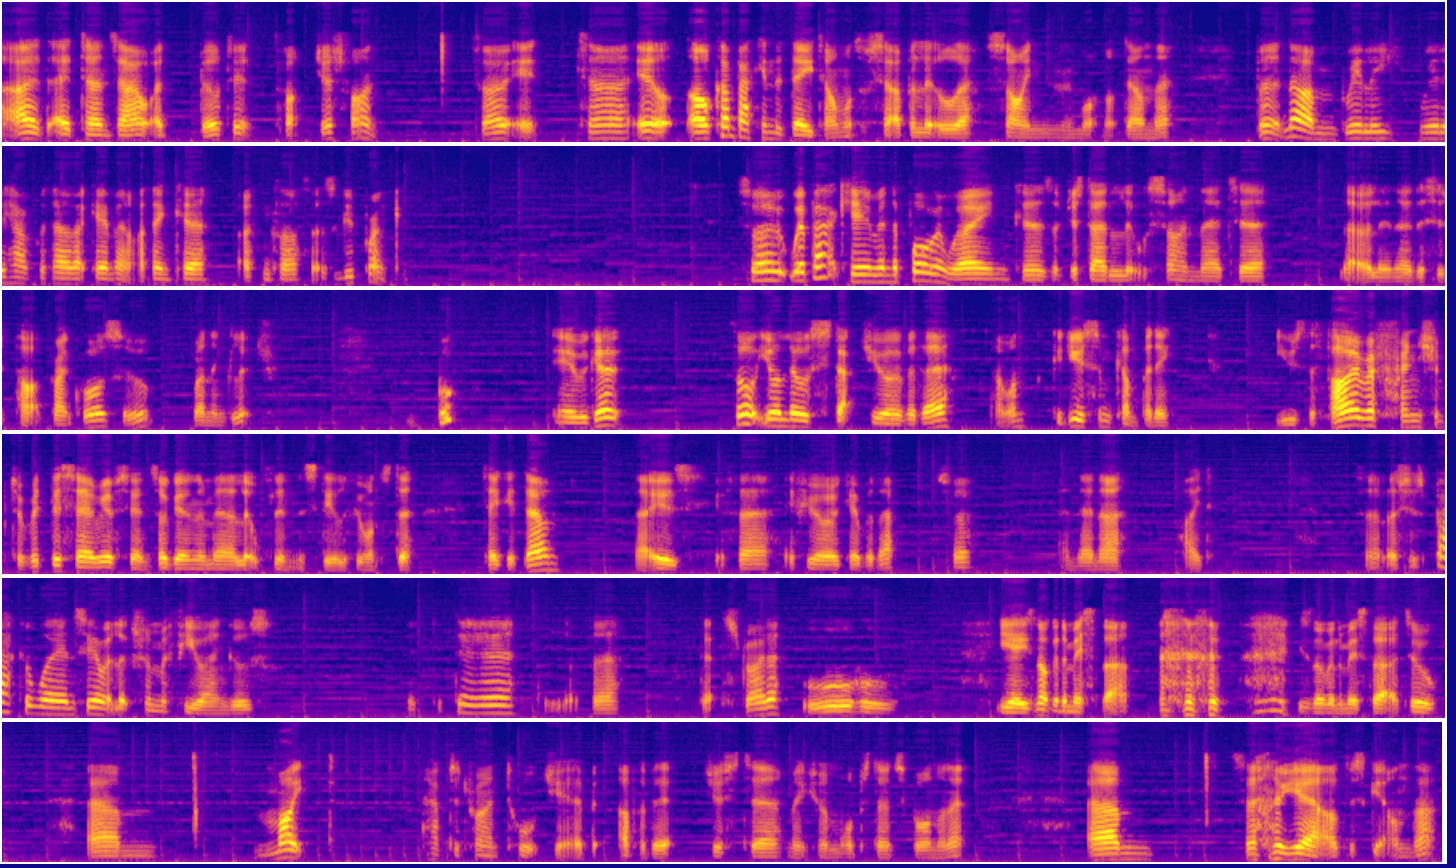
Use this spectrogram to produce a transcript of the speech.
It turns out I built it just fine. So it uh, I'll come back in the daytime once I've set up a little uh, sign and whatnot down there. But no, I'm really really happy with how that came out. I think uh, I can class that as a good prank. So we're back here in the pouring rain because I've just added a little sign there to let Oli know this is part of Prank Wars. So, running glitch. Boop. Here we go. Thought your little statue over there, that one, could use some company. Use the fire of friendship to rid this area of sin. So get him a little flint and steel if he wants to take it down. That is, if uh, if you're okay with that, sir. And then uh, hide. So let's just back away and see how it looks from a few angles. Love uh, Death Strider. Ooh. Yeah, he's not going to miss that. he's not going to miss that at all. Um, might have to try and torch it a bit, up a bit just to make sure mobs don't spawn on it. Um, so yeah, I'll just get on that.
